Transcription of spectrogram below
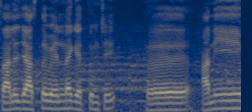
चालेल जास्त वेळ नाही घेत तुमची. अं, आणि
